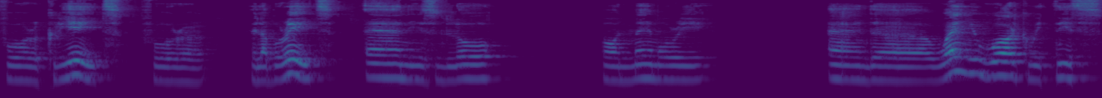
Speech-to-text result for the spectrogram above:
for create for uh, elaborate and is low on memory. And uh, when you work with this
